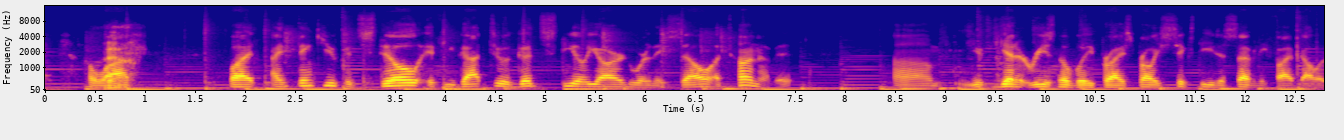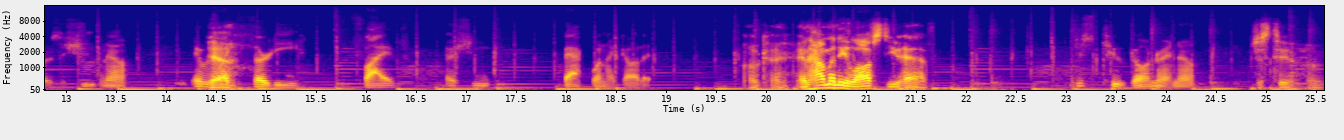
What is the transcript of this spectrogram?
a lot, but I think you could still, if you got to a good steel yard where they sell a ton of it, um, you could get it reasonably priced, probably sixty to seventy-five dollars a sheet now. It was Yeah. like thirty-five a sheet back when I got it. Okay. And how many lofts do you have? Just two going right now. Just two. Oh.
